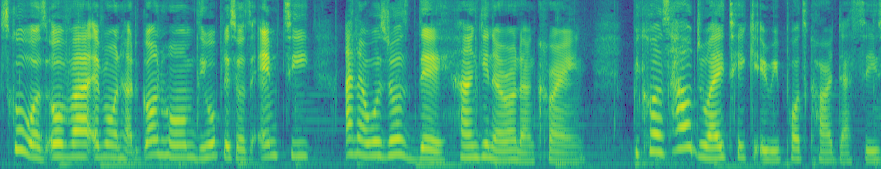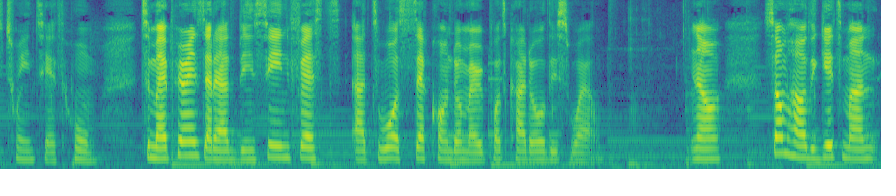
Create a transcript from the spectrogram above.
School was over, everyone had gone home, the whole place was empty, and I was just there hanging around and crying. Because how do I take a report card that says 20th home to my parents that I had been saying first at what second on my report card all this while? Now, somehow the gate man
